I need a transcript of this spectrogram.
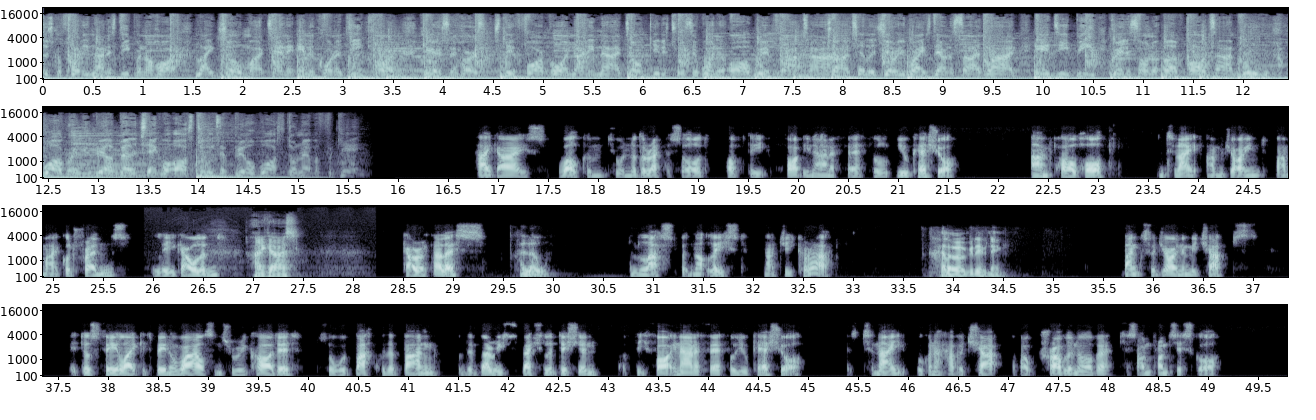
Francisco 49 is deep in the heart. Like Joe Montana in the corner, D. Clark. Garrison Hearst, stiff farm going 99. Don't get it twisted, one and all with prime time. John Taylor, Jerry Rice down the sideline. NDB, greatest owner of all time. Gruden, Holmgren, Bill Belichick were all students of Bill Walsh. Don't ever forget. Hi, guys. Welcome to another episode of the 49er Faithful UK show. I'm Paul Hope, and tonight I'm joined by my good friends Lee Gowland. Hi, guys. Gareth Ellis. Hello. And last but not least, Naji Karar. Hello, good evening. Thanks for joining me, chaps. It does feel like it's been a while since we recorded, so we're back with a bang with a very special edition of the 49er Faithful UK show as tonight we're going to have a chat about travelling over to San Francisco.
